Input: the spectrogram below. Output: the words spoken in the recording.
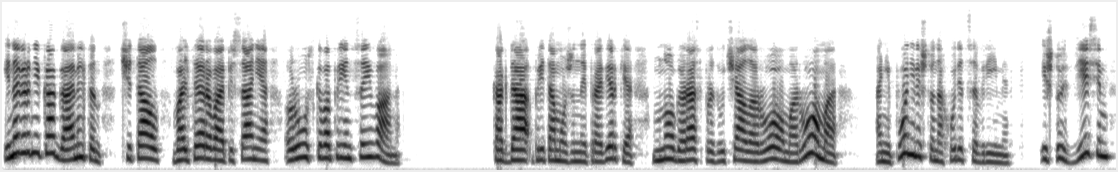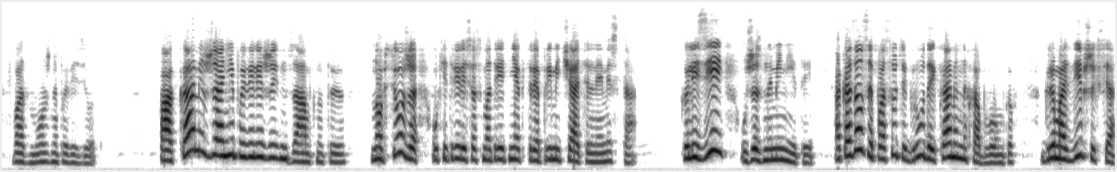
И наверняка Гамильтон читал Вольтерово описание русского принца Ивана. Когда при таможенной проверке много раз прозвучало Рома, Рома, они поняли, что находятся в Риме и что здесь им, возможно, повезет. Пока же они повели жизнь замкнутую но все же ухитрились осмотреть некоторые примечательные места. Колизей, уже знаменитый, оказался по сути грудой каменных обломков, громоздившихся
